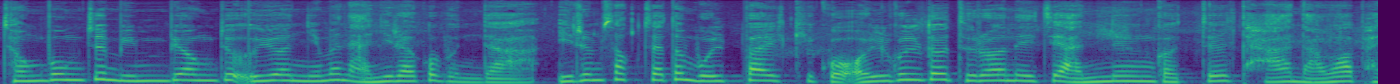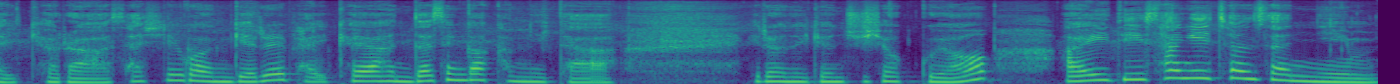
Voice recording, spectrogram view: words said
정봉주 민병두 의원님은 아니라고 본다. 이름 석자도 못 밝히고 얼굴도 드러내지 않는 것들 다 나와 밝혀라. 사실관계를 밝혀야 한다 생각합니다. 이런 의견 주셨고요. 아이디 상희천사님.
